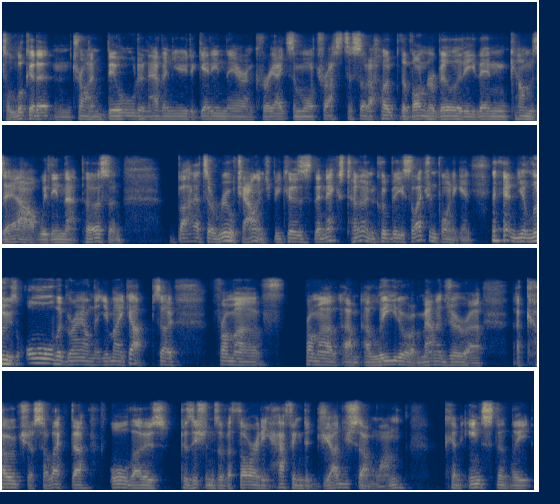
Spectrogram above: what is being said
to look at it and try and build an avenue to get in there and create some more trust to sort of hope the vulnerability then comes out within that person but it's a real challenge because the next turn could be selection point again and you lose all the ground that you make up. So from a from a, um, a leader, a manager, a, a coach, a selector, all those positions of authority having to judge someone can instantly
